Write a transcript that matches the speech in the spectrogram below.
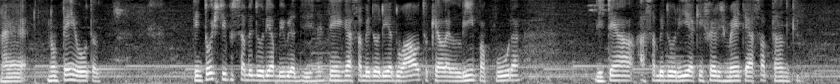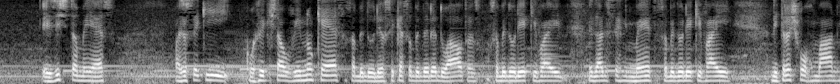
É, não tem outra. Tem dois tipos de sabedoria, a Bíblia diz, né? Tem a sabedoria do alto, que ela é limpa, pura, e tem a, a sabedoria que infelizmente é a satânica. Existe também essa, mas eu sei que você que está ouvindo não quer essa sabedoria, você quer a sabedoria do alto, a sabedoria que vai lhe dar discernimento, a sabedoria que vai lhe transformar né?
